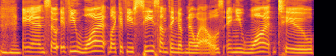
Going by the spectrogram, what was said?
Mm-hmm. And so if you want, like, if you see something of Noel's and you want to,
